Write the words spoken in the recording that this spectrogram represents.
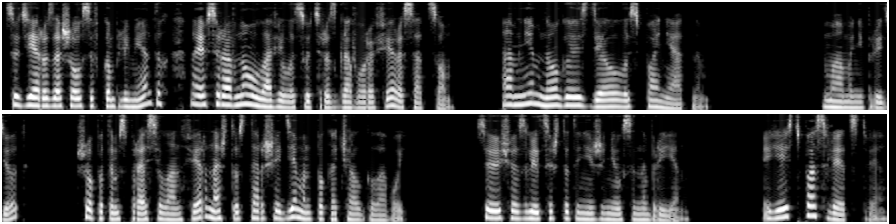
Судья разошелся в комплиментах, но я все равно уловила суть разговора Фера с отцом. А мне многое сделалось понятным. «Мама не придет?» — шепотом спросил Анфер, на что старший демон покачал головой. «Все еще злится, что ты не женился на Бриен. Есть последствия.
